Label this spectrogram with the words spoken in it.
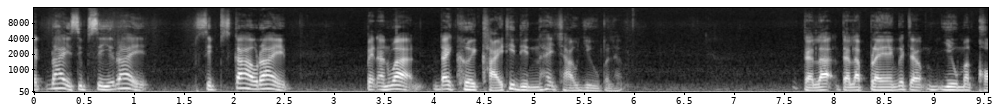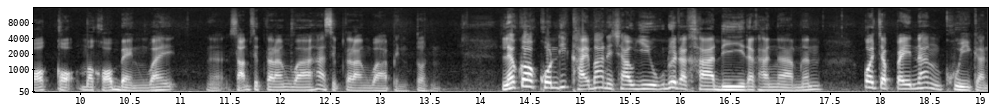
7ไร่14ไร่19ไร่ เป็นอันว่าได้เคยขายที่ดินให้ชาวยิวไปแล้ว แต่ละแต่ละแปลงก็จะยิวมาขอเกาะมาขอแบ่งไว้นะสามสิบตารางวา 50 ตารางวาเป็นต้น แล้วก็คนที่ขายบ้านในชาวยิวด้วยราคาดีราคางามนั้น ก็จะไปนั่งคุยกัน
